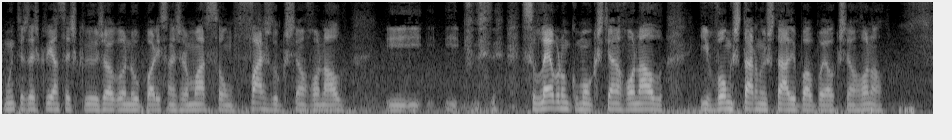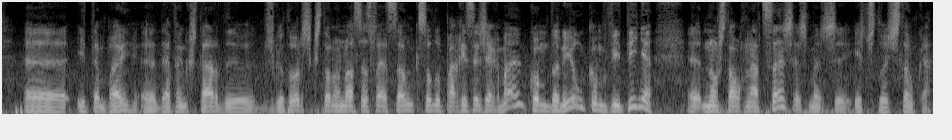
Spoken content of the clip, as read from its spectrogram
muitas das crianças que jogam no Paris Saint-Germain são fãs do Cristiano Ronaldo e, e, e celebram como o Cristiano Ronaldo e vão estar no estádio para apoiar o Cristiano Ronaldo. Uh, e também uh, devem gostar de, de, jogadores que estão na nossa seleção, que são do Paris Saint-Germain, como Danilo, como Vitinha. Uh, não está o Renato Sanches, mas estes dois estão cá.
